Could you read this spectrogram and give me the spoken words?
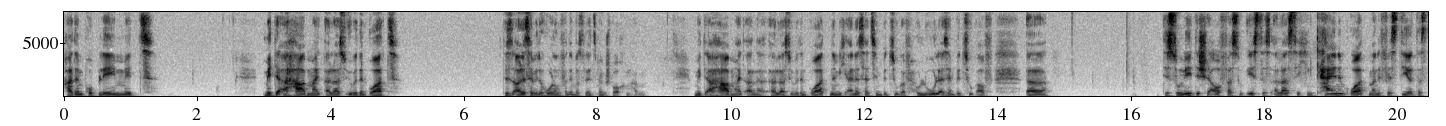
hat ein Problem mit, mit der Erhabenheit Allahs über den Ort. Das ist alles eine Wiederholung von dem, was wir letztes Mal gesprochen haben. mit der Erhabenheit Allahs über den Ort, nämlich einerseits in Bezug auf Hulul, also in Bezug auf äh, die sunnitische Auffassung ist, dass Allah sich in keinem Ort manifestiert, dass,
